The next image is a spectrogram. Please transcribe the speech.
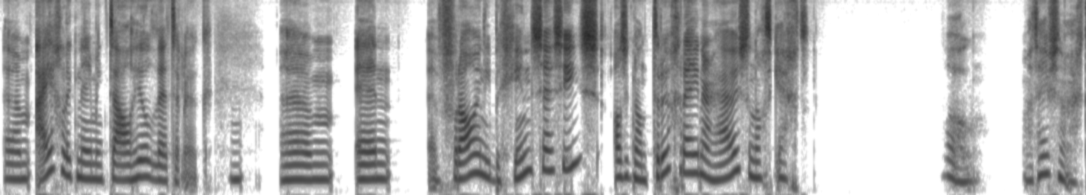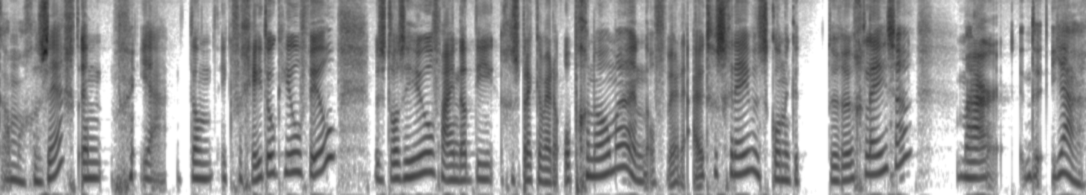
um, eigenlijk neem ik taal heel letterlijk. Hm. Um, en uh, vooral in die beginsessies, als ik dan terugreed naar huis, dan dacht ik echt: wow, wat heeft ze nou eigenlijk allemaal gezegd? En ja, dan, ik vergeet ook heel veel. Dus het was heel fijn dat die gesprekken werden opgenomen en of werden uitgeschreven. Dus kon ik het teruglezen. Maar de, ja,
